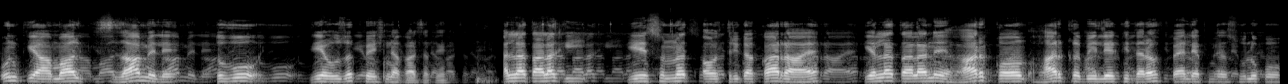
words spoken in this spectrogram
ان کے اعمال کی سزا ملے، تو وہ یہ عذر پیش نہ کر سکیں۔ اللہ تعالیٰ کی یہ سنت اور طریقہ کار رہا ہے کہ اللہ تعالیٰ نے ہر قوم، ہر قبیلے کی طرف پہلے اپنے رسولوں کو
